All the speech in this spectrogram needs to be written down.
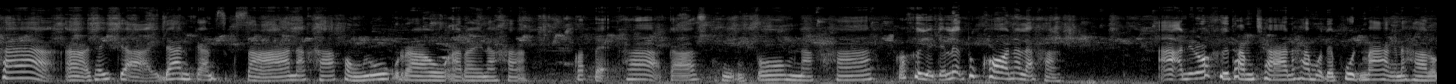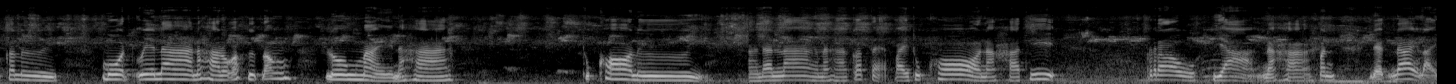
ค่าใช้จ่ายด้านการศึกษานะคะของลูกเราอะไรนะคะ ก็แตะค่าก๊าซหุงต้มนะคะ ก็คืออยากจะเลือกทุกข้อนั่นแหละค่ะอะอันนี้ก็คือทำช้านะคะ หมดแต่พูดมากนะคะ เราก็เลยหมดเวลานะคะ เราก็คือต้องลงใหม่นะคะ ทุกข้อเลยด้านล่างนะคะ ก็แตะไปทุกข้อนะคะที่เราอยากนะคะ มันเลือกได้หลาย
